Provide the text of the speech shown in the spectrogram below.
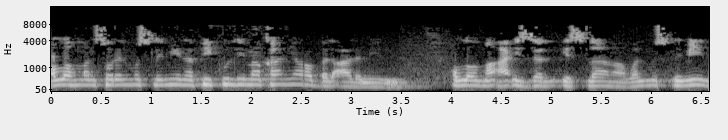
اللهم انصر المسلمين في كل مكان يا رب العالمين. اللهم أعز الإسلام والمسلمين.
